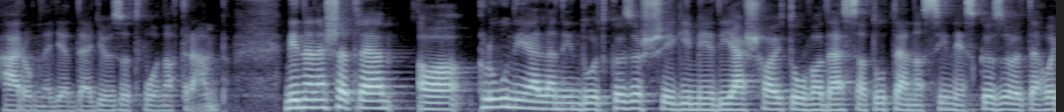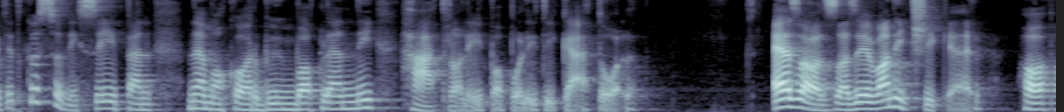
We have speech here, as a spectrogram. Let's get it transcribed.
háromnegyeddel győzött volna Trump. Minden esetre a Clooney ellen indult közösségi médiás hajtóvadászat után a színész közölte, hogy hát köszöni szépen, nem akar bűnbak lenni, hátralép a politikától. Ez az, azért van itt siker. Ha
